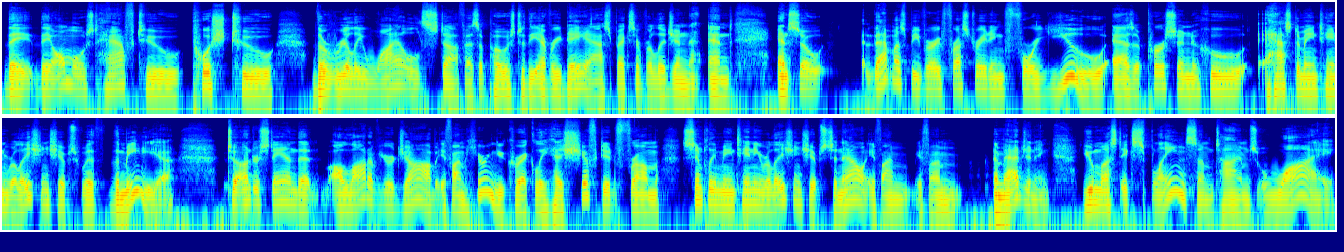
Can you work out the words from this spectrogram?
they they almost have to push to the really wild stuff as opposed to the everyday aspects of religion and and so that must be very frustrating for you as a person who has to maintain relationships with the media to understand that a lot of your job if i'm hearing you correctly has shifted from simply maintaining relationships to now if i'm if i'm imagining, you must explain sometimes why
